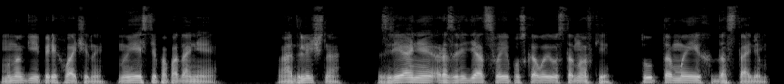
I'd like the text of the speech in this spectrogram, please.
многие перехвачены, но есть и попадания». «Отлично. Зря они разрядят свои пусковые установки. Тут-то мы их достанем.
